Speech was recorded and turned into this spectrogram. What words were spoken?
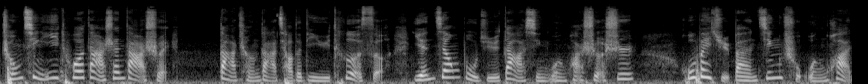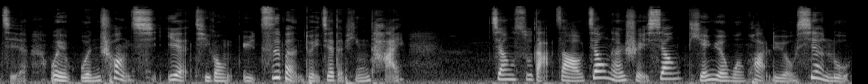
重庆依托大山大水、大城大桥的地域特色，沿江布局大型文化设施；湖北举办荆楚文化节，为文创企业提供与资本对接的平台。江苏打造江南水乡田园文化旅游线路，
